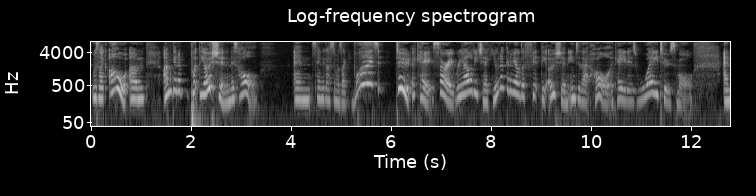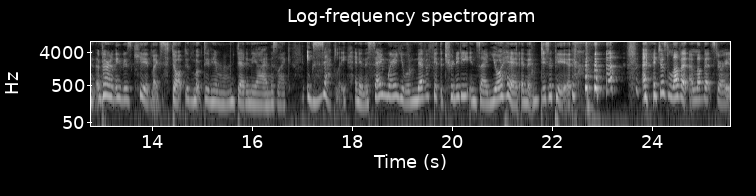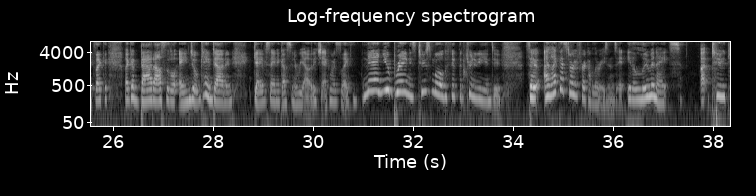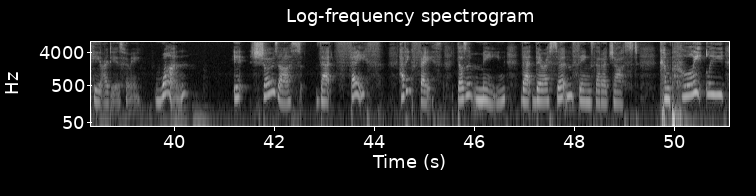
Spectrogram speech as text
was like, Oh, um, I'm going to put the ocean in this hole. And St. Augustine was like, What? Dude, okay, sorry, reality check, you're not going to be able to fit the ocean into that hole, okay? It is way too small. And apparently, this kid like stopped and looked at him dead in the eye and was like, Exactly. And in the same way, you will never fit the Trinity inside your head, and then disappeared. and I just love it. I love that story. It's like a, like a badass little angel came down and gave Saint Augustine a reality check and was like, "Man, your brain is too small to fit the Trinity into." So I like that story for a couple of reasons. It it illuminates uh, two key ideas for me. One, it shows us that faith, having faith, doesn't mean that there are certain things that are just completely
